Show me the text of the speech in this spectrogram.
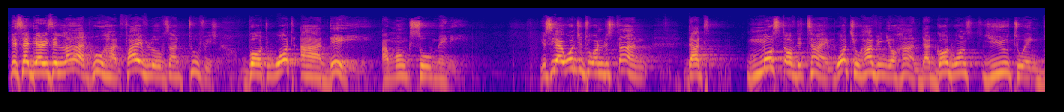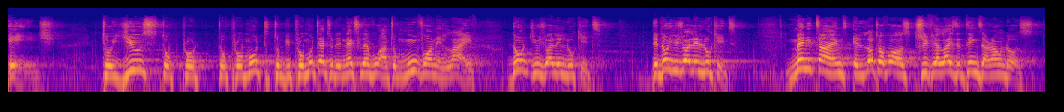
They said, There is a lad who had five loaves and two fish. But what are they among so many? You see, I want you to understand that most of the time, what you have in your hand that God wants you to engage to use to, pro, to promote, to be promoted to the next level and to move on in life, don't usually look it. They don't usually look it. Many times, a lot of us trivialize the things around us.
